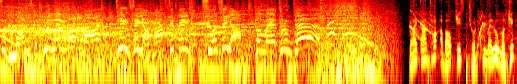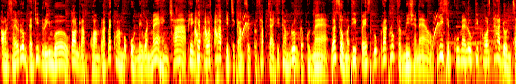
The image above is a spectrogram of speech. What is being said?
สุดมันกับเครื่องเล่นมากมาย ที่สยามพาร์คซิตี้สวนสยาม ทะเลกรุงเทพ รายการ Talk About Kids ชวนคู่แม่ลูกมาคิดออนไซต์ร่วมกันที่ Dream World ต้อนรับความรักและความอบอุ่นในวันแม่แห่งชาติ เพียงแค่โพสต์ภาพกิจกรรมสุดประทับใจที่ทำร่วมกับคุณแม่ และส่งมาที่ Facebook รักลูก Family Channel 20 คู่แม่ลูกที่โพสต์ท่าโดนใจ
